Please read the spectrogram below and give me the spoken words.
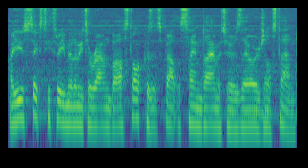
I used 63mm round bar stock because it's about the same diameter as the original stand.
